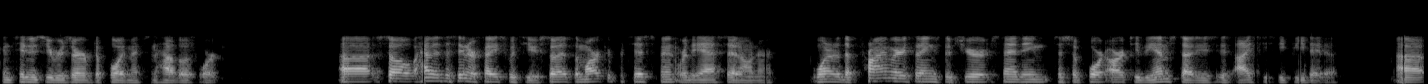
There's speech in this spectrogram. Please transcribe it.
contingency reserve deployments and how those work. Uh, so how does this interface with you? So as the market participant or the asset owner, one of the primary things that you're sending to support RTBM studies is ICCP data. Uh,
